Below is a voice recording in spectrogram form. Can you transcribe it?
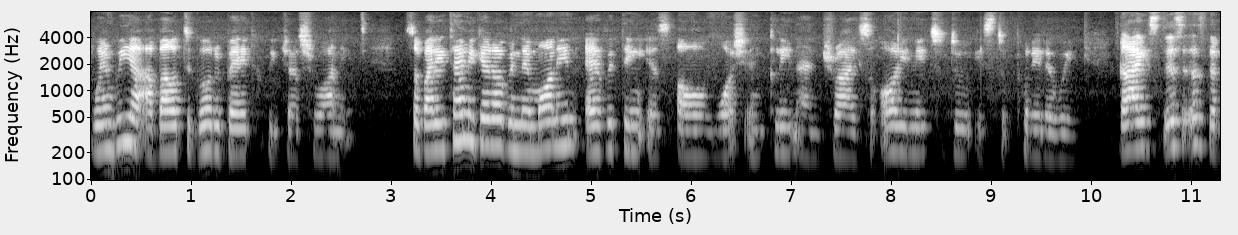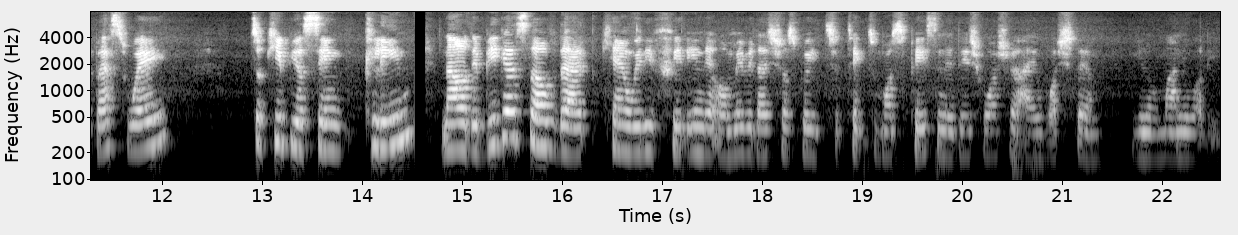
when we are about to go to bed, we just run it. So by the time you get up in the morning, everything is all washed and clean and dry. So all you need to do is to put it away. Guys, this is the best way to keep your sink clean now the bigger stuff that can't really fit in there or maybe that's just going to take too much space in the dishwasher, I wash them, you know, manually.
